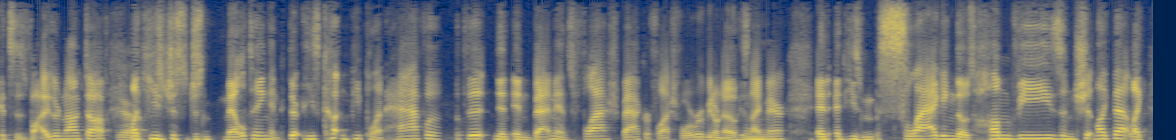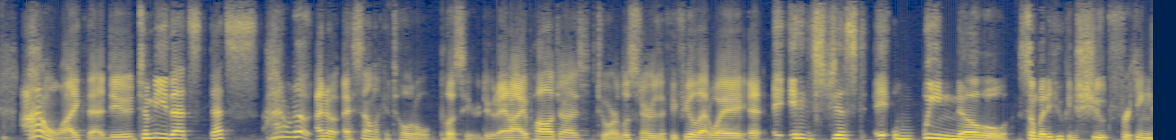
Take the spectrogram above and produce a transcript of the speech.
gets his visor knocked off, Yeah. like he's just just melting, and he's cutting people in half with it. In, in Batman's flashback or flash forward, we don't know his Mhm. nightmare, and and he's slagging those Humvees and shit like that. Like I don't like that, dude. To me, that's that's I don't know. I know I sound like a total puss here, dude, and I apologize to our listeners if you feel that way. It, it- it's just it, we know somebody who can shoot freaking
